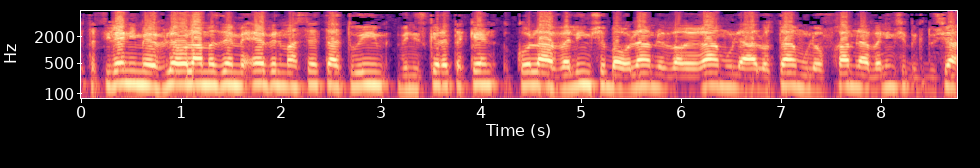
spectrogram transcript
ותצילני מאבלי עולם הזה, מאבל מעשה תעתועים, ונזכה לתקן כל ההבלים שבעולם, לבררם ולהעלותם ולהופכם להבלים שבקדושה.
